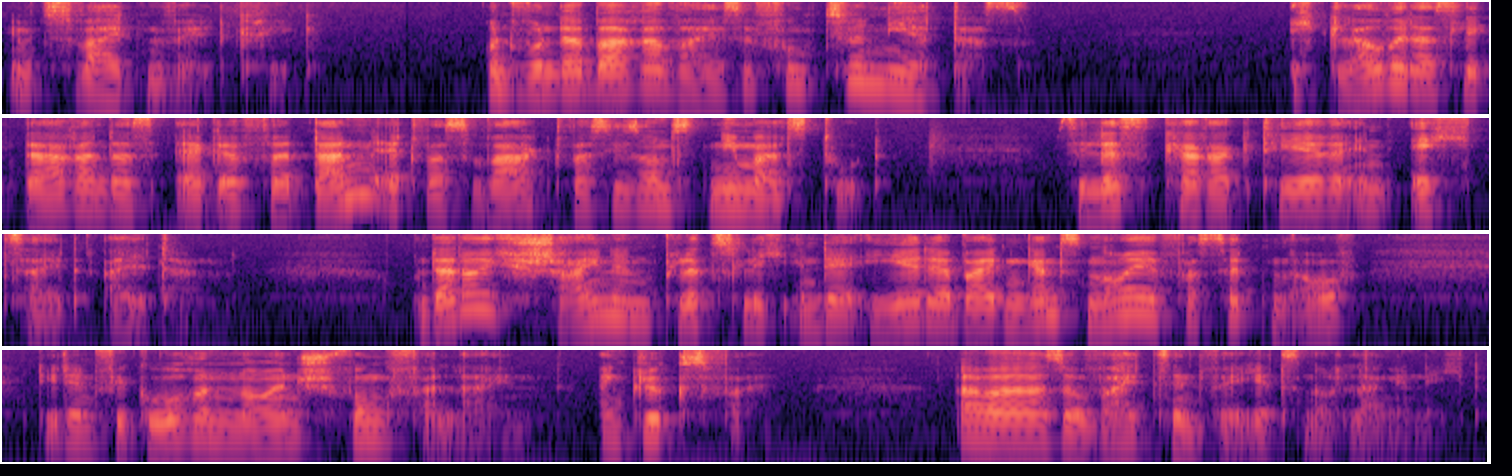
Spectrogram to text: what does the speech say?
im Zweiten Weltkrieg. Und wunderbarerweise funktioniert das. Ich glaube, das liegt daran, dass Agatha dann etwas wagt, was sie sonst niemals tut. Sie lässt Charaktere in Echtzeit altern. Und dadurch scheinen plötzlich in der Ehe der beiden ganz neue Facetten auf, die den Figuren neuen Schwung verleihen. Ein Glücksfall. Aber so weit sind wir jetzt noch lange nicht.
